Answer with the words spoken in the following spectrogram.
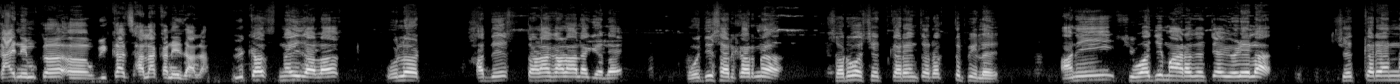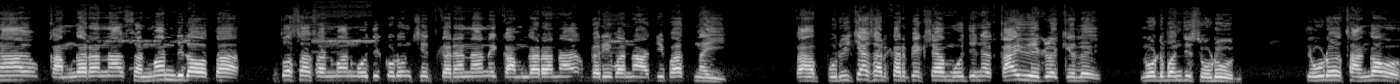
काय नेमकं विकास झाला का नाही झाला? विकास नाही झाला. उलट हा देश तळागाळाला गेलाय. मोदी सरकारनं सर्व शेतकऱ्यांचं रक्त पिलंय. आणि शिवाजी महाराजांच्या वेळेला शेतकऱ्यांना कामगारांना सन्मान दिला होता. तसा सन्मान मोदीकडून शेतकऱ्यांना आणि कामगारांना गरिबांना अजिबात नाही. का पूर्वीच्या सरकारपेक्षा मोदीनं काय वेगळं केलंय नोटबंदी सोडून? तेवढं सांगावं.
